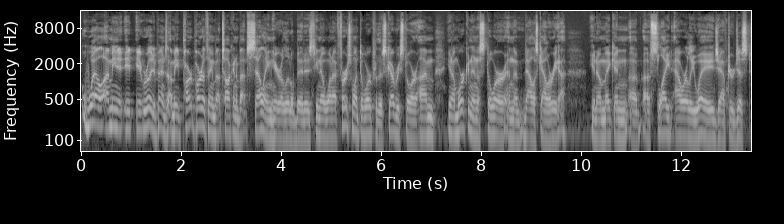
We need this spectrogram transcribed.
Well, I mean, it, it really depends. I mean, part part of the thing about talking about selling here a little bit is, you know, when I first went to work for the Discovery Store, I'm, you know, I'm working in a store in the Dallas Galleria, you know, making a, a slight hourly wage after just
